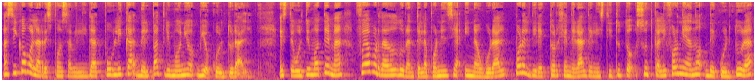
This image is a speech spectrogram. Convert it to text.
así como la responsabilidad pública del patrimonio biocultural. Este último tema fue abordado durante la ponencia inaugural por el director general del Instituto Sudcaliforniano de Cultura,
